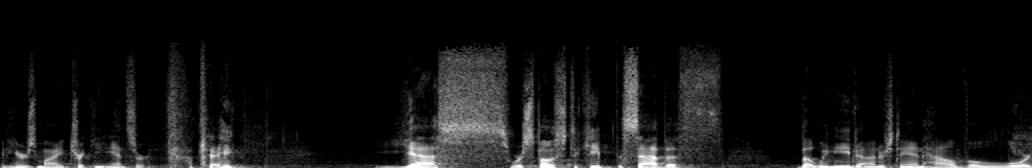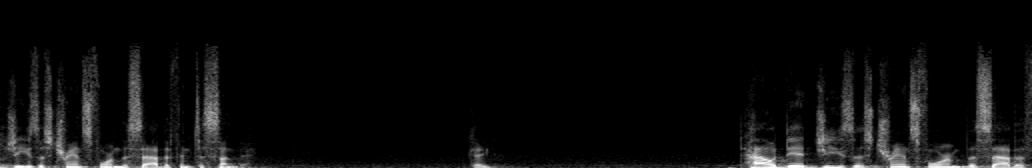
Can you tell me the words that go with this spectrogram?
And here's my tricky answer, okay? Yes, we're supposed to keep the Sabbath, but we need to understand how the Lord Jesus transformed the Sabbath into Sunday. Okay? How did Jesus transform the Sabbath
